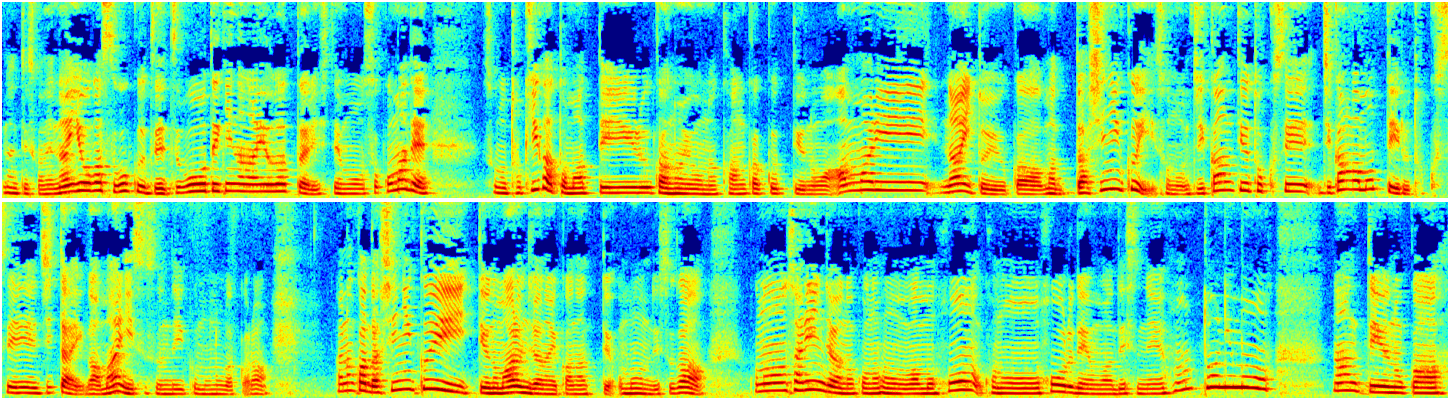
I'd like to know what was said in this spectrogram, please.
なんていうんですかね、内容がすごく絶望的な内容だったりしても、そこまで、その時が止まっているかのような感覚っていうのはあんまりないというか、まあ、出しにくい、その時間っていう特性、時間が持っている特性自体が前に進んでいくものだから、なかなか出しにくいっていうのもあるんじゃないかなって思うんですが、このサリンジャーのこの本はもう本、このホールデンはですね、本当にもう、なんていうのか、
